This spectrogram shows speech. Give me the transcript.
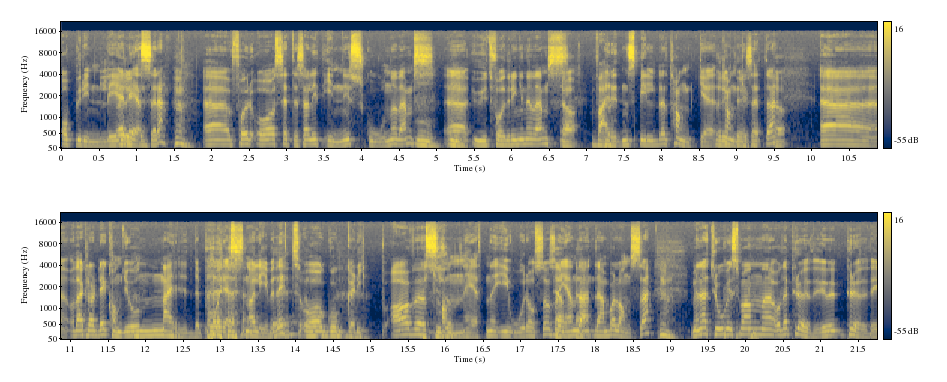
opprinnelige lesere. Ja. Uh, for å sette seg litt inn i skoene deres, eh, utfordringene deres, Ja. verdensbildet, tanke, tankesettet. Eh, og det er klart, det kan du jo nerde på resten av livet ditt, og gå glipp av eh, sannhetene i ordet også. Så igjen, det er, det er en balanse. Men jeg tror hvis man Og det prøver vi, prøver vi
